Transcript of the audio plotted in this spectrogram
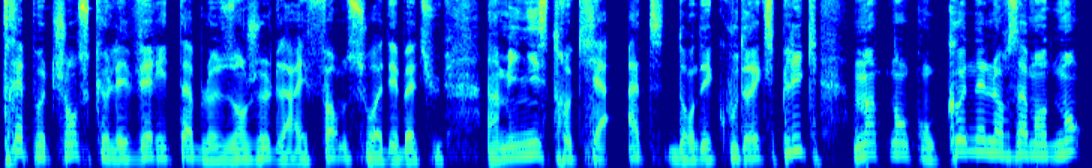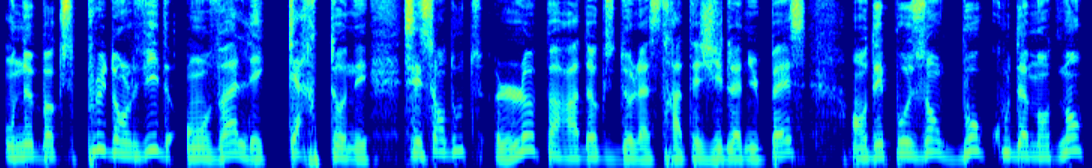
très peu de chances que les véritables enjeux de la réforme soient débattus. Un ministre qui a hâte d'en découdre explique maintenant qu'on connaît leurs amendements, on ne boxe plus dans le vide, on va les cartonner. C'est sans doute le paradoxe de la stratégie de la NUPES. En déposant beaucoup d'amendements,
